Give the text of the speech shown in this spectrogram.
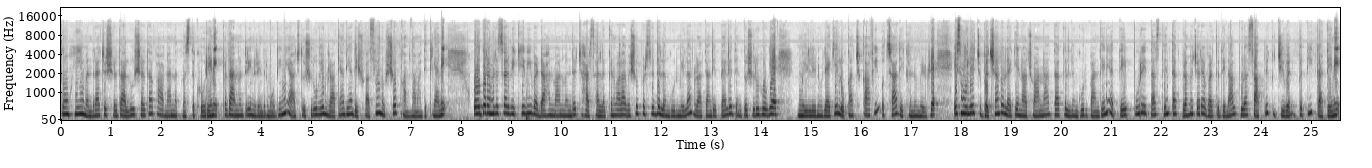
ਤੋਂ ਹੀ ਮੰਦਿਰਾਂ ਚ ਸ਼ਰਧਾਲੂ ਸ਼ਰਧਾ ਭਾਵਨਾ ਨਤਮਸਤਕ ਹੋ ਰਹੇ ਨੇ। ਪ੍ਰਧਾਨ ਮੰਤਰੀ ਨਰਿੰਦਰ ਮੋਦੀ ਨੇ ਅੱਜ ਤੋਂ ਸ਼ੁਰੂ ਹੋਏ ਨਰਾਤਿਆਂ ਦੀਆਂ ਦੇਸ਼ ਵਾਸੀਆਂ ਨੂੰ ਸ਼ੁਭ ਕਾਮਨਾਵਾਂ ਦਿੱਤੀਆਂ ਨੇ। ਉਧਰ ਅੰਮ੍ਰਿਤਸਰ ਵਿਖੇ ਵੀ ਵੱਡਾ ਹਨੂਮਾਨ ਮੰਦਿਰ 'ਚ ਹਰ ਸਾਲ ਲੱਗਣ ਵਾਲਾ ਵਿਸ਼ਵ ਪ੍ਰਸਿੱਧ ਲੰਗੂਰ ਮੇਲਾ ਨਰਾਤਿਆਂ ਦੇ ਪਹਿਲੇ ਦਿਨ ਤੋਂ ਸ਼ੁਰੂ ਹੋ ਗਿਆ ਹੈ। ਮੇਲੇ ਨੂੰ ਲੈ ਕੇ ਲੋਕਾਂ 'ਚ ਕਾਫੀ ਉਤਸ਼ਾਹ ਦੇਖਣ ਨੂੰ ਮਿਲ ਰਿਹਾ ਹੈ। ਇਸ ਮੇਲੇ 'ਚ ਬੱਚਿਆਂ ਤੋਂ ਲੈ ਕੇ ਨੌਜਵਾਨਾਂ ਤੱਕ ਲੰਗੂਰ ਬਣਦੇ ਨੇ ਅਤੇ ਪੂਰੇ 10 ਦਿਨ ਤੱਕ ਬ੍ਰਹਮਚਰਯ ਵਰਤ ਦੇ ਨਾਲ ਪੂਰਾ ਸਾਤਵਿਕ ਜੀਵਨ ਬਤੀਤ ਕਰਦੇ ਨੇ।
